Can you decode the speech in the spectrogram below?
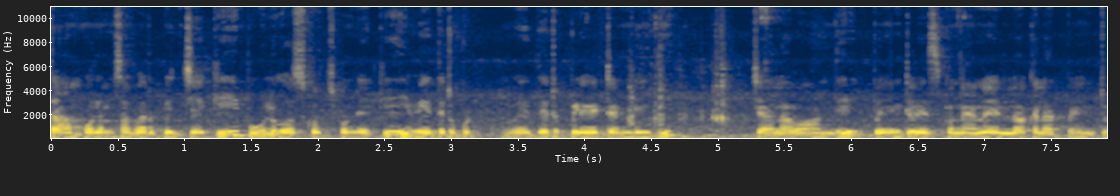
తాంబూలం సమర్పించేకి పూలు కోసుకొచ్చుకునేకి ఈ వెదురు బుట్ వెదురు ప్లేట్ అండి ఇది. చాలా బాగుంది. పెయింట్ వేసుకున్నాను ఎల్లో కలర్ పెయింట్.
